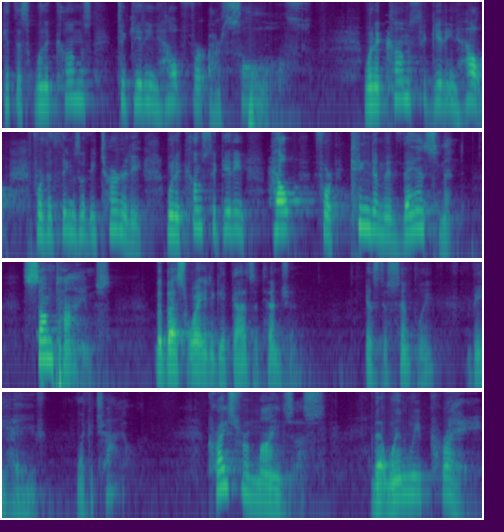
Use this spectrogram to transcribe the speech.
get this, when it comes to getting help for our souls, when it comes to getting help for the things of eternity, when it comes to getting help for kingdom advancement, sometimes the best way to get God's attention is to simply behave like a child. Christ reminds us that when we pray,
